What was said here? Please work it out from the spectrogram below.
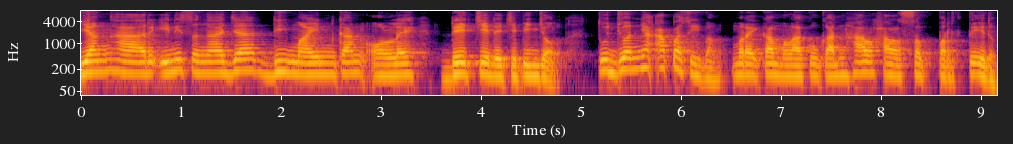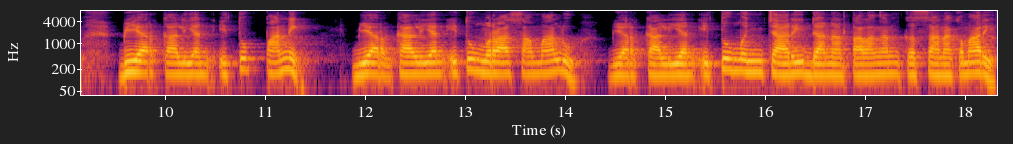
yang hari ini sengaja dimainkan oleh DC-DC pinjol. Tujuannya apa sih bang? Mereka melakukan hal-hal seperti itu. Biar kalian itu panik. Biar kalian itu merasa malu. Biar kalian itu mencari dana talangan ke sana kemari.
